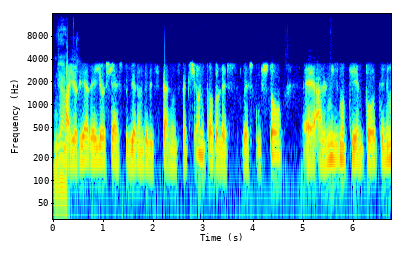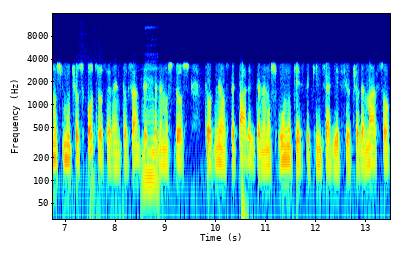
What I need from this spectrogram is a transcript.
La mayoría de ellos ya estuvieron de visitar inspección, todo les, les gustó. Eh, al mismo tiempo tenemos muchos otros eventos antes, tenemos dos torneos de pádel, tenemos uno que es de 15 a 18 de marzo,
